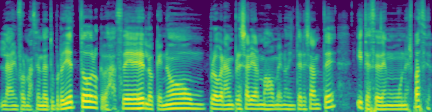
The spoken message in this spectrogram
la información de tu proyecto, lo que vas a hacer, lo que no, un programa empresarial más o menos interesante y te ceden un espacio.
